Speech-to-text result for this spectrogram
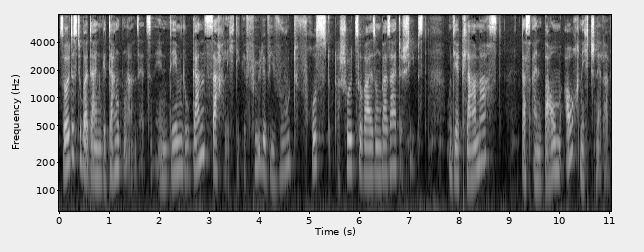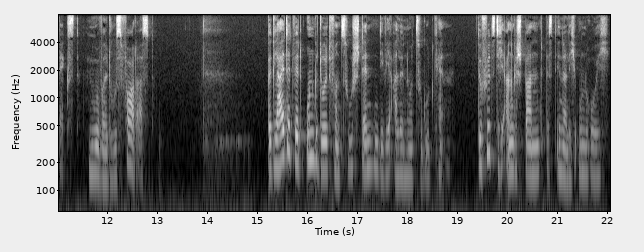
solltest du bei deinen Gedanken ansetzen, indem du ganz sachlich die Gefühle wie Wut, Frust oder Schuldzuweisung beiseite schiebst und dir klar machst, dass ein Baum auch nicht schneller wächst, nur weil du es forderst. Begleitet wird Ungeduld von Zuständen, die wir alle nur zu gut kennen. Du fühlst dich angespannt, bist innerlich unruhig.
